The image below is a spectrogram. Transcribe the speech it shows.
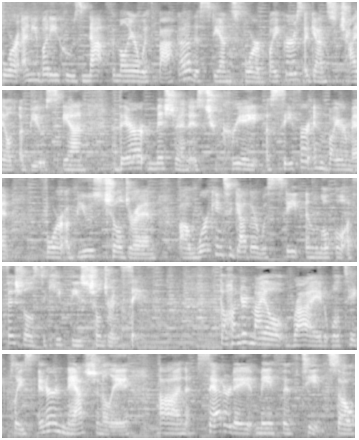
For anybody who's not familiar with BACA, this stands for Bikers Against Child Abuse, and their mission is to create a safer environment for abused children, uh, working together with state and local officials to keep these children safe. The 100 mile ride will take place internationally on Saturday, May 15th. So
